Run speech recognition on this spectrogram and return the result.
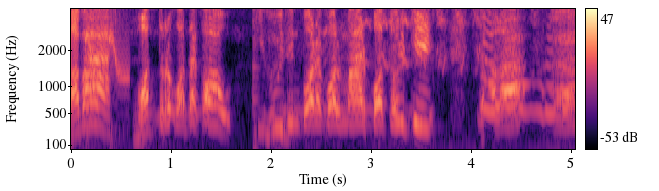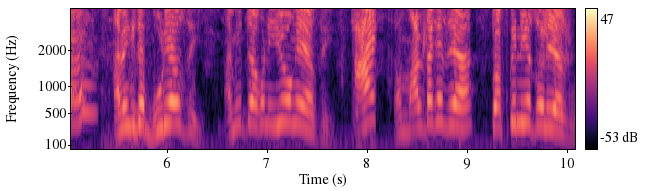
বাবা ভদ্র কথা কও। দুই দিন পরে বল মার বছর কি? শালা হ্যাঁ? আমি কিন্তু বুড়ে আছি? আমি তো এখন ইয়ং এ আছি। মালটাকে যা টপকে নিয়ে চলে আসব।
